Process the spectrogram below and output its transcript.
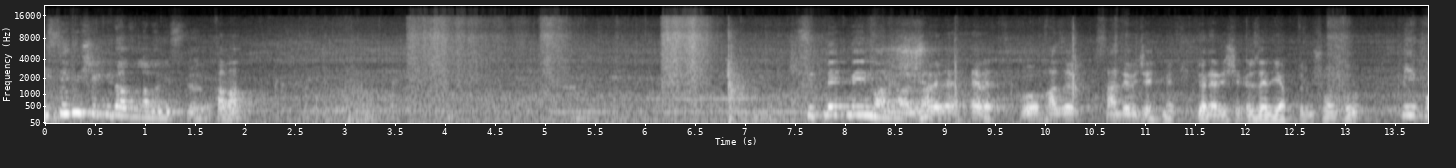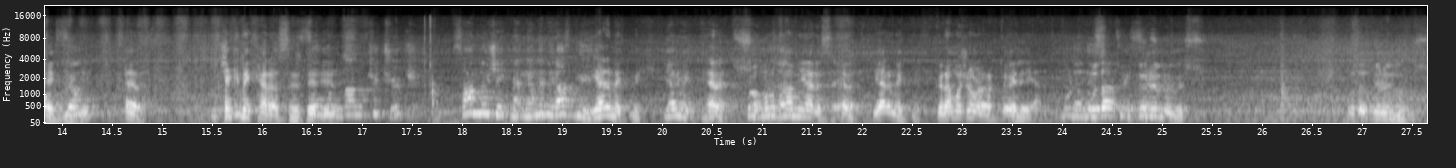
istediği şekilde hazırlamanı istiyorum. Tamam. Sütlü ekmeğin var galiba. Şöyle evet bu hazır sandviç ekmek. Döner için özel yaptırmış olduğum Bir porsiyon. ekmeği. Evet. Ekmek arası dediğimiz Somundan küçük, sandviç ekmeğinden de biraz büyük. yarım ekmek. Yarım ekmek. Evet. Çok Somunun güzel. tam yarısı. Evet. Yarım ekmek. Gramaj olarak da öyle yani. Burada da Bu da ısıtıyorsun. dürümümüz. Bu da dürümümüz.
